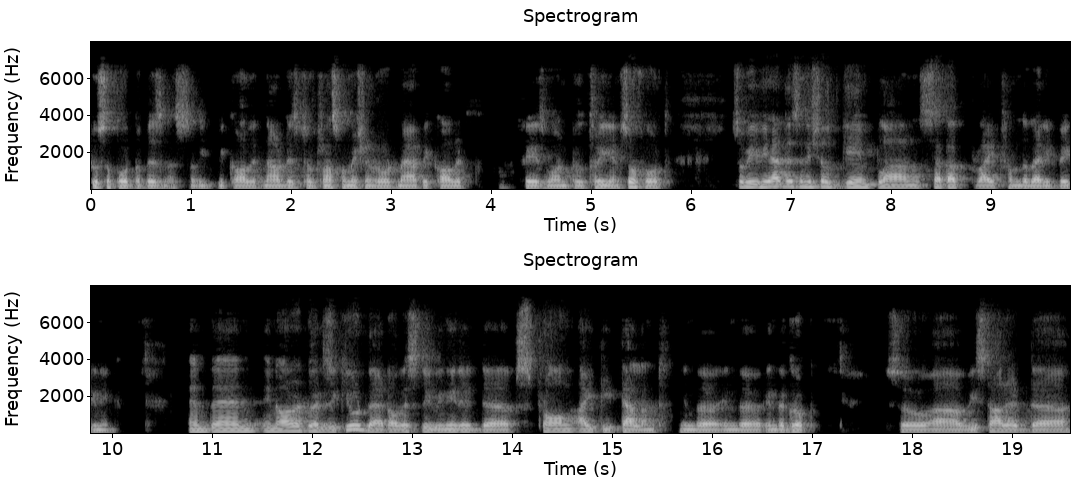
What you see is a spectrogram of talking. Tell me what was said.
to support the business. So we, we call it now digital transformation roadmap. We call it phase one, two, three, and so forth. So we, we had this initial game plan set up right from the very beginning. And then in order to execute that, obviously we needed uh, strong IT talent in the in the in the group. So uh, we started, uh,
